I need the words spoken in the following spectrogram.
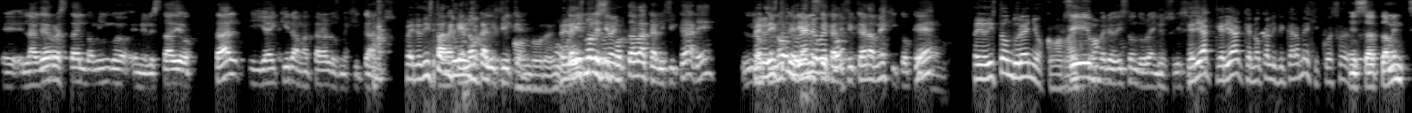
eh, la guerra está el domingo en el estadio tal y hay que ir a matar a los mexicanos. Periodista para que no califiquen. A ellos no les importaba calificar, ¿eh? Lo que no querían es que calificar a México, ¿qué? Periodista hondureño. Correcto. Sí, un periodista hondureño. quería, quería que no calificara a México, eso era. Exactamente.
